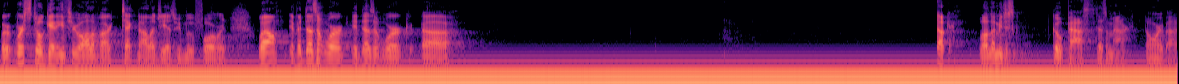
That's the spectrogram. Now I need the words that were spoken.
We're, we're still getting through all of our technology as we move forward. Well, if it doesn't work, it doesn't work. Uh, okay. Well, let me just go past. It doesn't matter. Don't worry about it.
